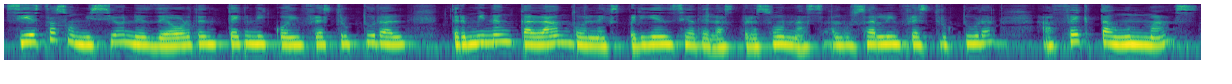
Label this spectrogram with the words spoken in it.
Si estas omisiones de orden técnico e infraestructural terminan calando en la experiencia de las personas al usar la infraestructura, afecta aún más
